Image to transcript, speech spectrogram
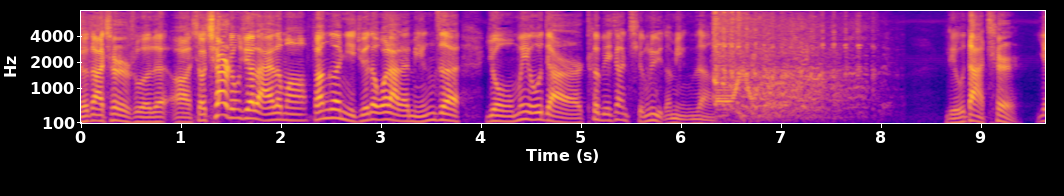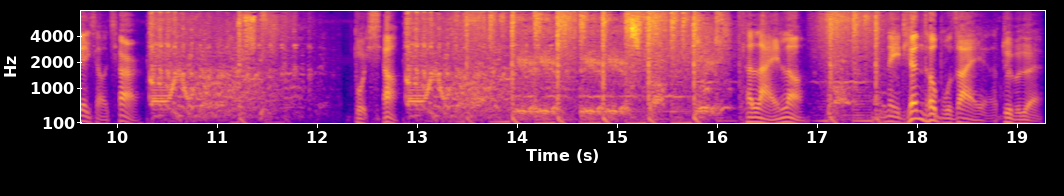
刘大气儿说的啊，小倩儿同学来了吗？凡哥，你觉得我俩的名字有没有点特别像情侣的名字？刘大气儿，燕小倩儿，不像。他来了，哪天他不在呀？对不对？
